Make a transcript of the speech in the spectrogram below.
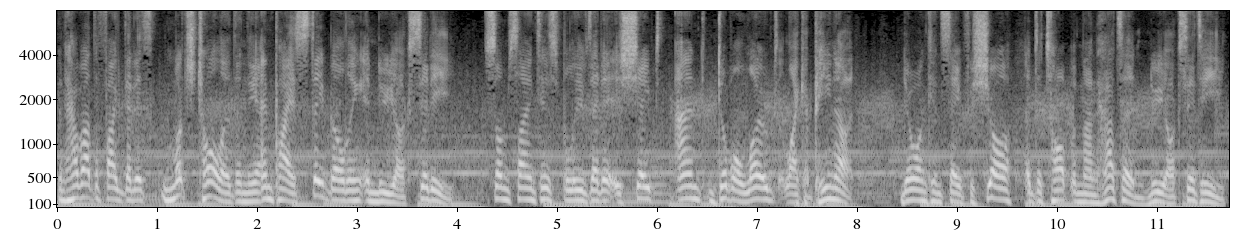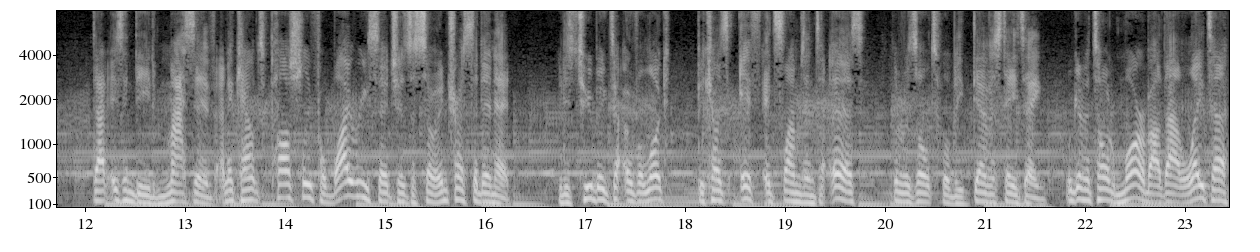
then how about the fact that it's much taller than the Empire State Building in New York City? Some scientists believe that it is shaped and double lobed like a peanut. No one can say for sure at the top of Manhattan, New York City. That is indeed massive and accounts partially for why researchers are so interested in it. It is too big to overlook because if it slams into Earth, the results will be devastating. We're going to talk more about that later,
